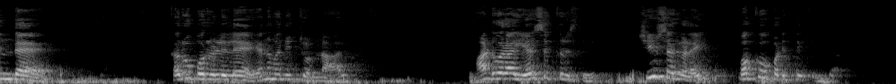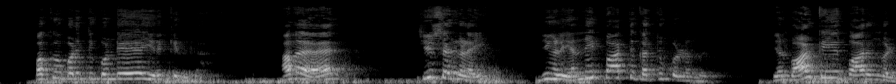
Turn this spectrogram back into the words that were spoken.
இந்த கருப்பொருளிலே என்னவென்று சொன்னால் ஆண்டவராக இயேசு கிறிஸ்து சீஷர்களை பக்குவப்படுத்துகின்றார். பக்குவப்படுத்திக் கொண்டே இருக்கின்றார். அவர் சீஷர்களை நீங்கள் என்னை பார்த்து கற்றுக்கொள்ளுங்கள். என் வாழ்க்கையை பாருங்கள்.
